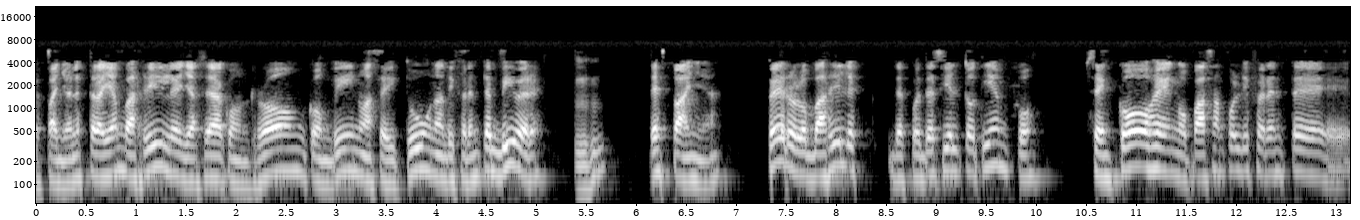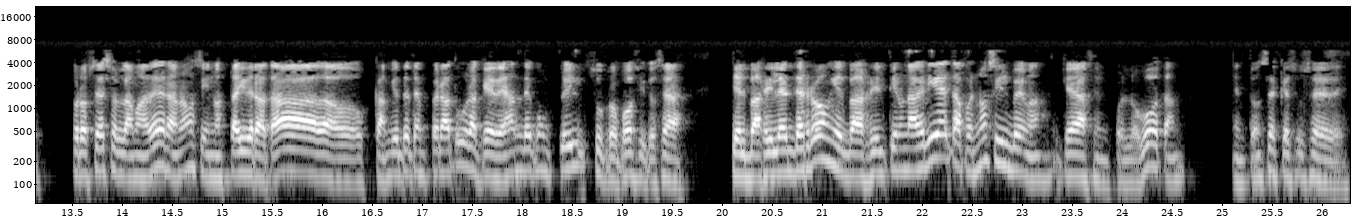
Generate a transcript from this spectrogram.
españoles traían barriles, ya sea con ron, con vino, aceitunas, diferentes víveres de España pero los barriles, después de cierto tiempo, se encogen o pasan por diferentes procesos la madera, ¿no? Si no está hidratada o cambios de temperatura que dejan de cumplir su propósito. O sea, si el barril es de ron y el barril tiene una grieta, pues no sirve más. ¿Qué hacen? Pues lo botan. Entonces, ¿qué sucede?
